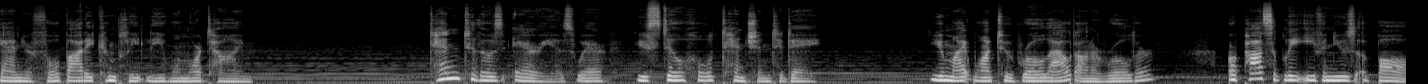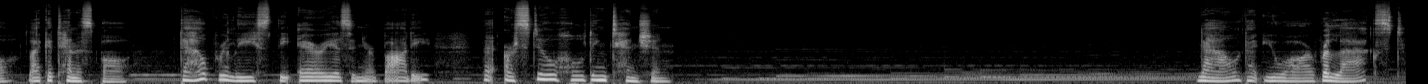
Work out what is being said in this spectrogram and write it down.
Scan your full body completely one more time. Tend to those areas where you still hold tension today. You might want to roll out on a roller, or possibly even use a ball like a tennis ball to help release the areas in your body that are still holding tension. Now that you are relaxed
